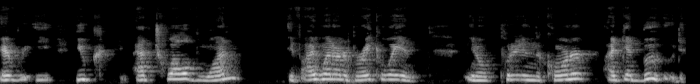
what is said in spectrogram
every you at 12-1, if I went on a breakaway and you know put it in the corner, I'd get booed.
